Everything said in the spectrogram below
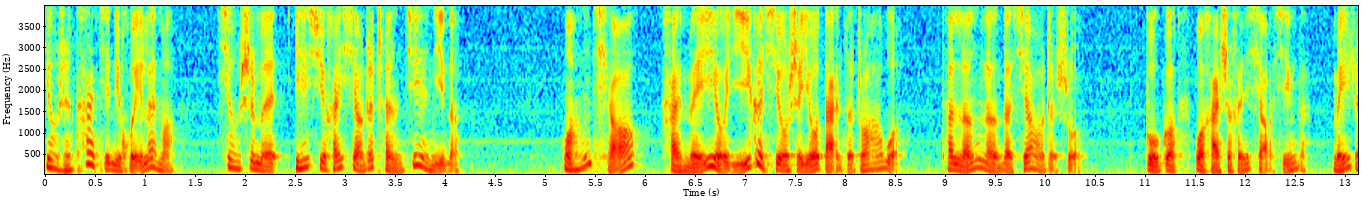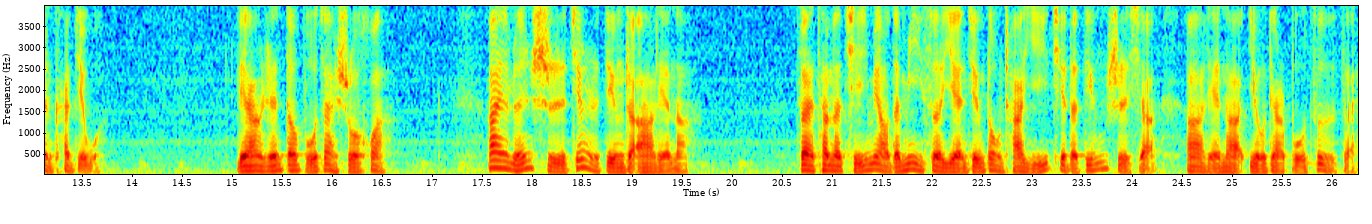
有人看见你回来吗？修士们也许还想着惩戒你呢。王乔还没有一个修士有胆子抓我。他冷冷的笑着说。不过我还是很小心的，没人看见我。两人都不再说话。艾伦使劲盯着阿莲娜，在他那奇妙的蜜色眼睛洞察一切的盯视下，阿莲娜有点不自在。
